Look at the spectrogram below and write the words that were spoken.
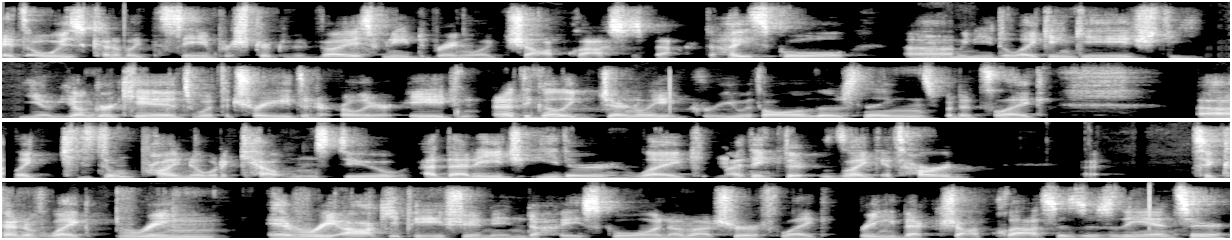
it's always kind of like the same prescriptive advice. We need to bring like shop classes back to high school. Um, mm-hmm. we need to like engage the you know younger kids with the trades at an earlier age, and I think I like generally agree with all of those things. But it's like uh, like kids don't probably know what accountants do at that age either. Like yeah. I think there's like it's hard uh, to kind of like bring every occupation into high school, and I'm not sure if like bringing back shop classes is the answer.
